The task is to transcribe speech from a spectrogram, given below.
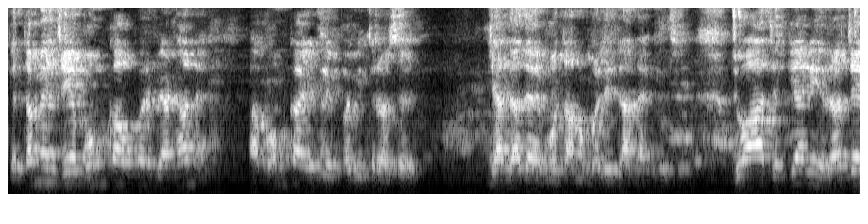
કે તમે જે ભૂમકા ઉપર બેઠા ને, આ ભૂમકા એટલી પવિત્ર છે. જ્યાં દાદાએ પોતાનું બલિદાન આપ્યું છે. જો આ જગ્યાની રજય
